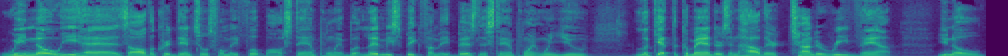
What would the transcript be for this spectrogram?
we know he has all the credentials from a football standpoint, but let me speak from a business standpoint. When you look at the Commanders and how they're trying to revamp, you know,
